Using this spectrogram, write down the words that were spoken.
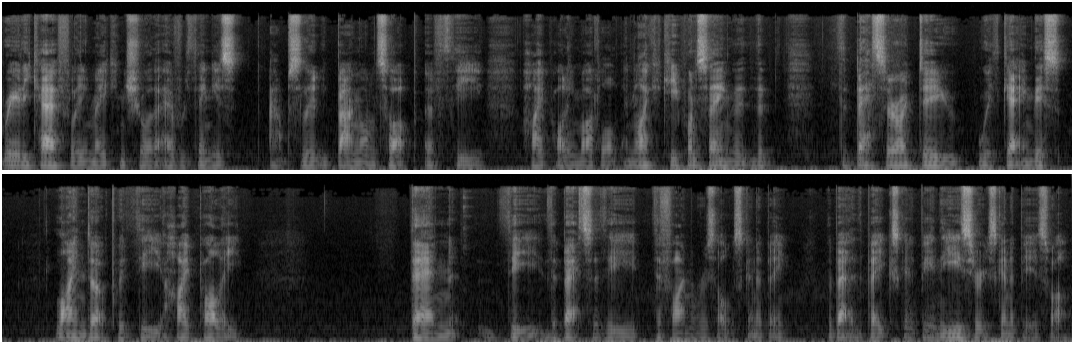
really carefully and making sure that everything is absolutely bang on top of the high poly model. And like I keep on saying, the, the, the better I do with getting this lined up with the high poly, then the the better the, the final result's going to be. The better the bake's going to be and the easier it's going to be as well.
